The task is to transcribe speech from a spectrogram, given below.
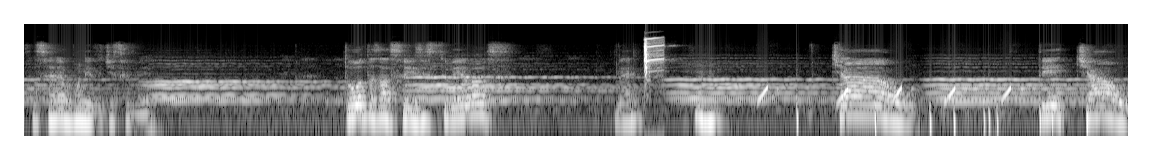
Essa cena é bonita de se ver. Todas as seis estrelas, né? tchau. T tchau.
